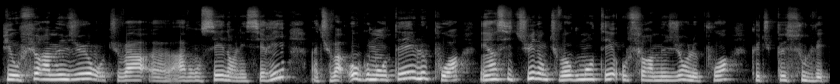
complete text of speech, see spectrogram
Puis au fur et à mesure où tu vas euh, avancer dans les séries, bah, tu vas augmenter le poids et ainsi de suite. Donc tu vas augmenter au fur et à mesure le poids que tu peux soulever.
